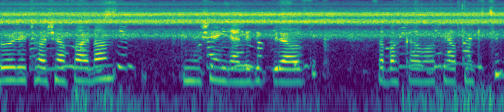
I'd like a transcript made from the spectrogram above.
Böyle çarşaflardan güneşi engelledik birazcık. Sabah kahvaltı yapmak için.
